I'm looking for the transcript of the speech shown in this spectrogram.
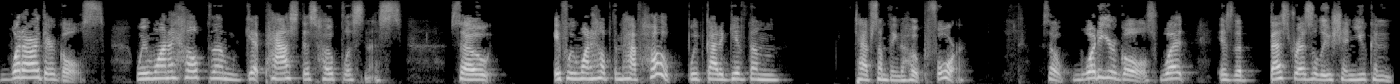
what are their goals? We want to help them get past this hopelessness. So if we want to help them have hope we've got to give them to have something to hope for. So what are your goals? What is the best resolution you can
